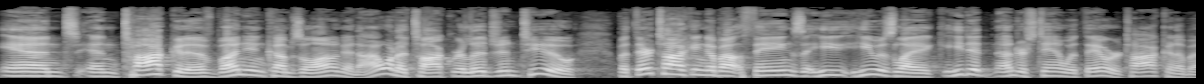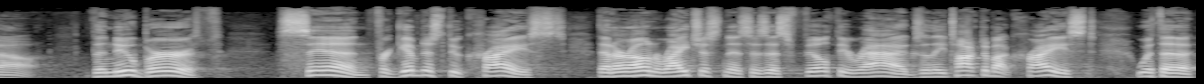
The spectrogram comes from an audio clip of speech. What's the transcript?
and, and talkative. Bunyan comes along, and I want to talk religion too. But they're talking about things that he, he was like, he didn't understand what they were talking about the new birth, sin, forgiveness through Christ, that our own righteousness is as filthy rags. And they talked about Christ with a,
